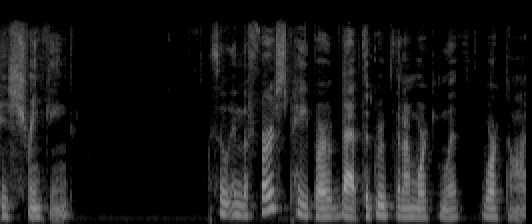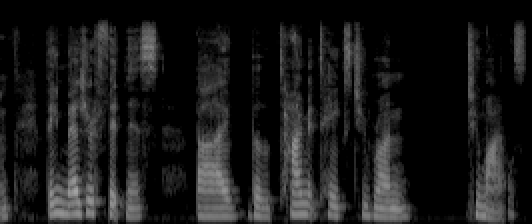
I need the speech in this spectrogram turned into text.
is shrinking. So in the first paper that the group that I'm working with worked on, they measured fitness by the time it takes to run two miles,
